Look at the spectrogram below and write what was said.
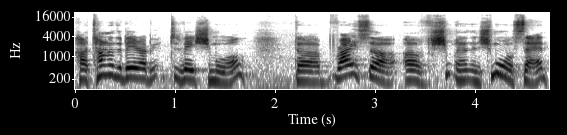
Hatana debei Shmuel. The brisa of Shmuel said,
